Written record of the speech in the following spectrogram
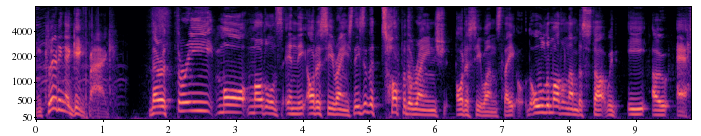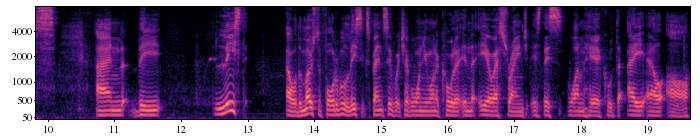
including a gig bag. There are three more models in the Odyssey range. These are the top of the range Odyssey ones. They all the model numbers start with EOS, and the least or the most affordable, least expensive, whichever one you want to call it, in the EOS range is this one here called the ALR.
